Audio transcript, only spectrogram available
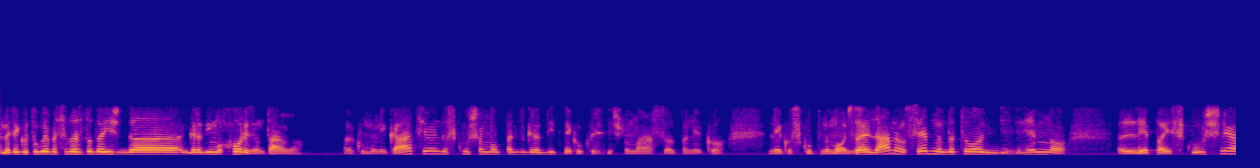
Medtem ko tukaj pa se da zato, da, iš, da gradimo horizontalno komunikacijo in da skušamo pač zgraditi neko kritično maso ali pa neko, neko skupno moč. Zdaj, za me osebno je bila to izjemno lepa izkušnja,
